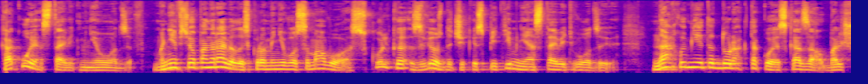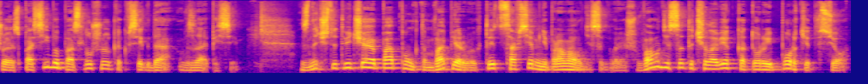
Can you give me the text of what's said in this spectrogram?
Какой оставить мне отзыв? Мне все понравилось, кроме него самого. Сколько звездочек из пяти мне оставить в отзыве? Нахуй мне этот дурак такое сказал? Большое спасибо, послушаю, как всегда, в записи. Значит, отвечаю по пунктам. Во-первых, ты совсем не про Валдиса говоришь. Валдис – это человек, который портит все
